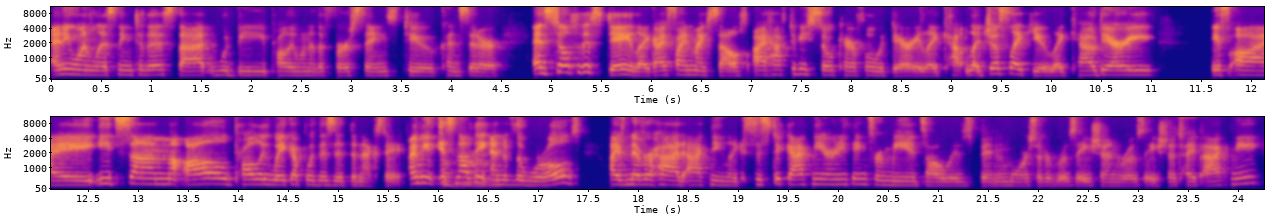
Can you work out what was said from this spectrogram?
anyone listening to this, that would be probably one of the first things to consider. And still to this day, like I find myself, I have to be so careful with dairy, like cow, like just like you, like cow dairy. If I eat some, I'll probably wake up with a zit the next day. I mean, it's mm-hmm. not the mm-hmm. end of the world. I've never had acne like cystic acne or anything. For me, it's always been more sort of rosacea and rosacea type acne.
